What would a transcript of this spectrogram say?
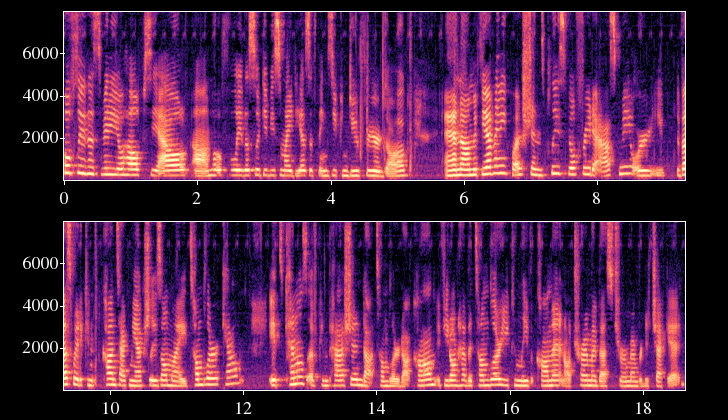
hopefully this video helps you out. Um, hopefully this will give you some ideas of things you can do for your dog. And um, if you have any questions, please feel free to ask me, or you, the best way to contact me actually is on my Tumblr account. It's kennelsofcompassion.tumblr.com. If you don't have a Tumblr, you can leave a comment, and I'll try my best to remember to check it.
